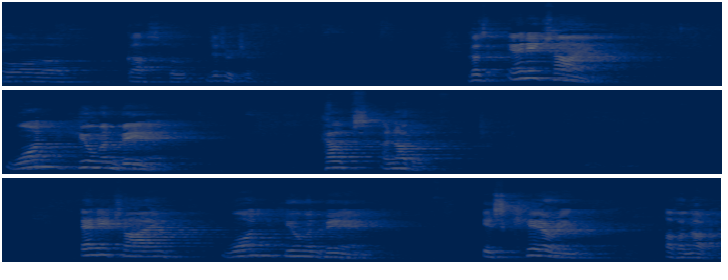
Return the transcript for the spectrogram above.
all of Gospel literature. Because any time one human being helps another, any time one human being is caring of another.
